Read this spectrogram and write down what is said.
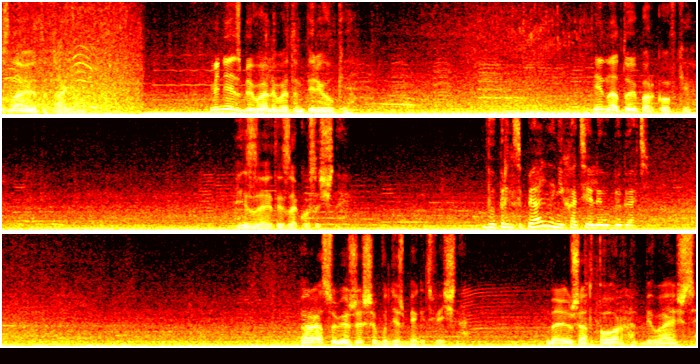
знаю этот район. Меня избивали в этом переулке. И на той парковке. И за этой закусочной. Вы принципиально не хотели убегать? Раз убежишь и будешь бегать вечно. Даешь отпор, отбиваешься.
